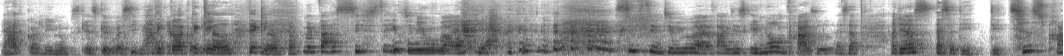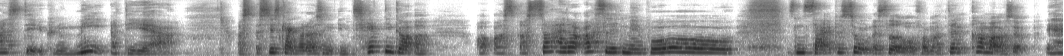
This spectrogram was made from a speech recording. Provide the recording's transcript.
Jeg har det godt lige nu, skal jeg skynde mig at sige. Det er godt, det er glad. Det er glad for. men bare sidste interview var jeg, ja. sidste interview var jeg faktisk enormt presset. Altså, og det er også, altså det, det er tidspres, det er økonomi, og det er, og, og sidste gang var der også en, en tekniker, og, og, og, og så er der også lidt med, wow, sådan en sej person, der sidder over for mig. Den kommer også op. Ja, ja.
